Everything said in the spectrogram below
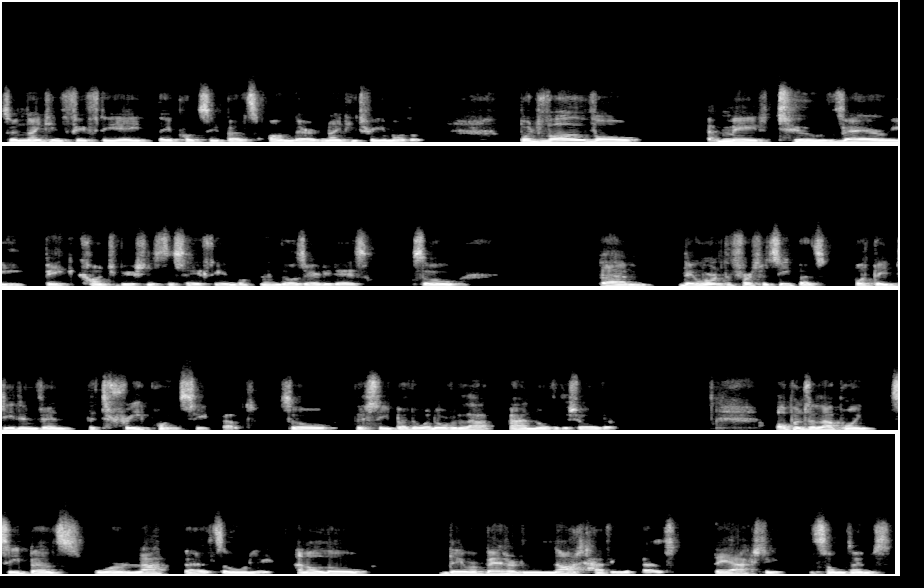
So in 1958, they put seatbelts on their 93 model. But Volvo made two very big contributions to safety in, in those early days. So um, they weren't the first with seatbelts, but they did invent the three point seatbelt. So the seatbelt that went over the lap and over the shoulder. Up until that point, seatbelts were lap belts only. And although they were better than not having a belt, they actually sometimes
